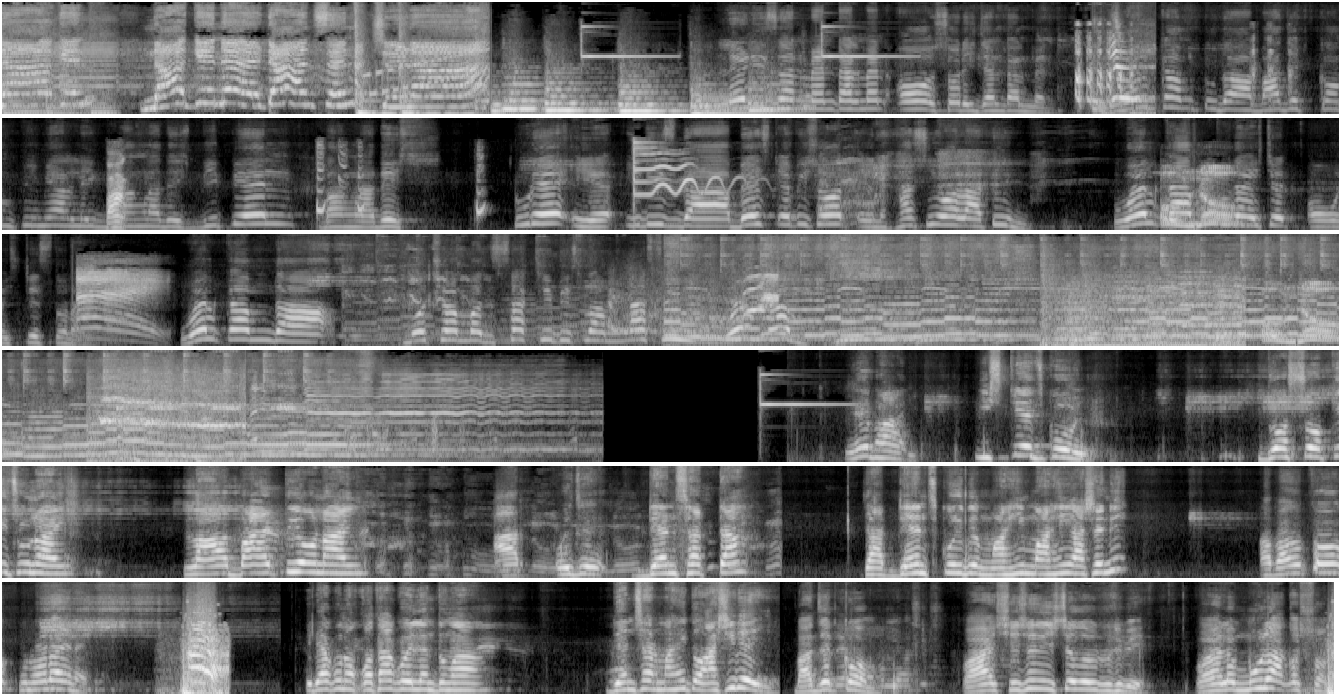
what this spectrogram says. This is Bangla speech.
നാഗൻ നാഗിന dance ladies and মেন্টালম্যান O sorry gentleman welcome to the budget com premier league Bangladesh BPL Bangladesh today it is the best episode in হাসিওয়ালা team welcome to the stage O stage তো না welcome the Mohammad Sakib Islam Nasir welcome a ভাই, স্টেজ কই দর্শক কিছু নাই বাড়তিও নাই। আর ওই যে ড্যান্সারটা যা ড্যান্স করবে, মাহি মাহি আসেনি। আবার আপাতত কোনোটাই নাই। এটা কোনো কথা কইলেন তোমা? ড্যান্সার মাহি তো আসিবেই। বাজেট কম। ভাই শেষে স্টেজ উঠবে। ওই হলো মূল আকর্ষণ।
